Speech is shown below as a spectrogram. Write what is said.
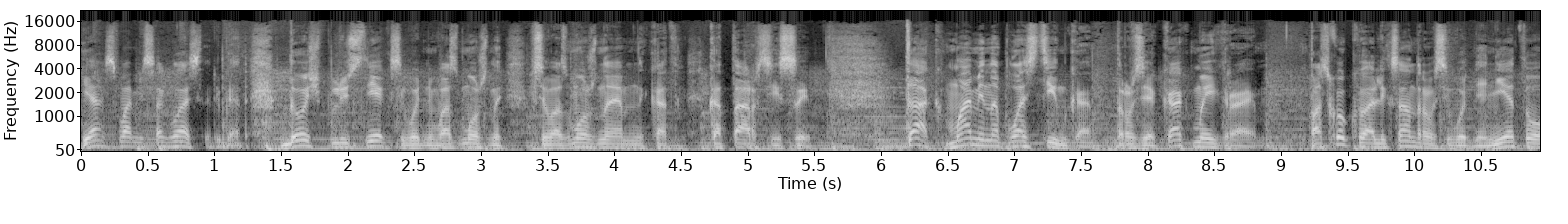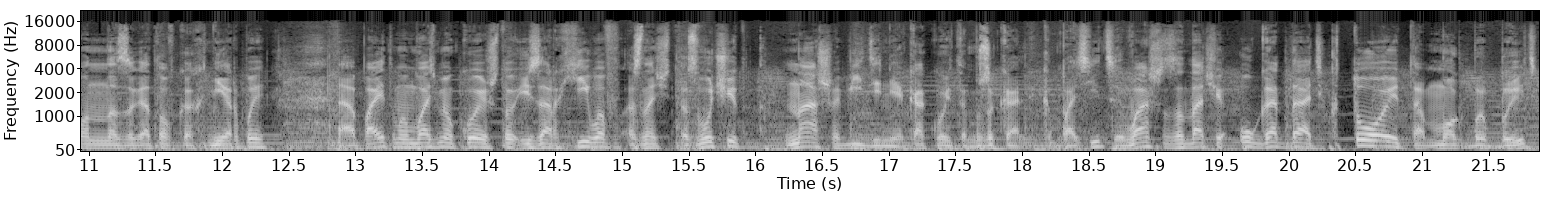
Я с вами согласен, ребят. Дождь плюс снег. Сегодня возможны всевозможные кат катарсисы. Так, мамина пластинка. Друзья, как мы играем? Поскольку Александрова сегодня нет, он на заготовках нерпы, а, поэтому мы возьмем кое-что из архивов. Значит, звучит наше видение какой-то музыкальной композиции. Ваша задача угадать, кто это мог бы быть.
